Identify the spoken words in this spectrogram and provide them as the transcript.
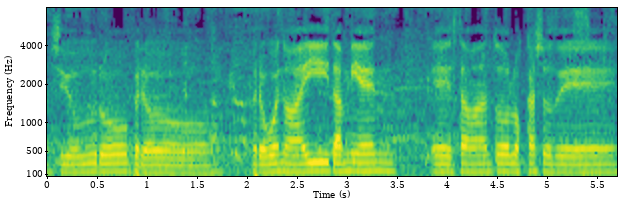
ha sido duro, pero, pero bueno, ahí también eh, estaban todos los casos de,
